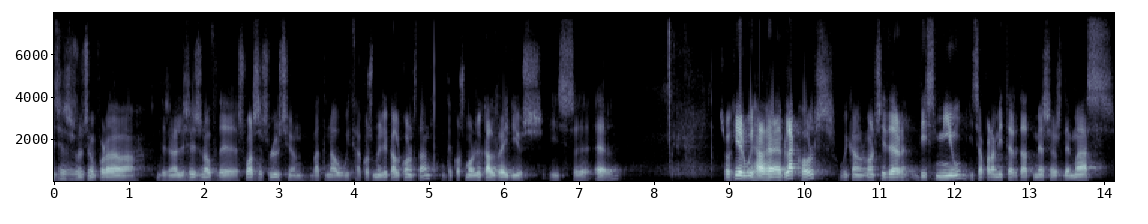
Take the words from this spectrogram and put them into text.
This is a solution for a, the generalization of the Schwarzschild solution, but now with a cosmological constant. The cosmological radius is uh, L. So here we have uh, black holes. We can consider this mu is a parameter that measures the mass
